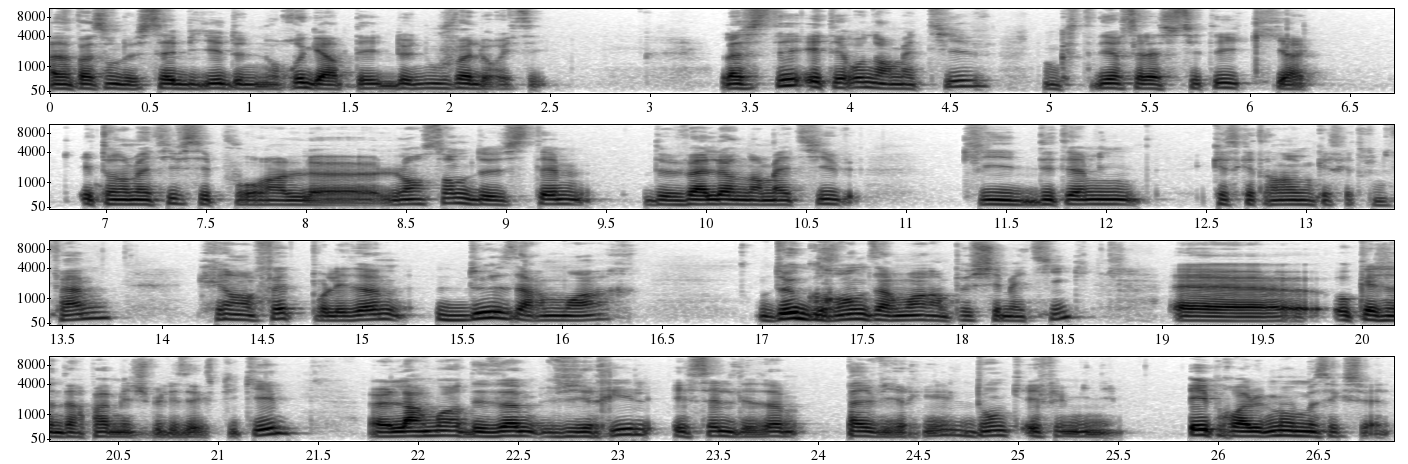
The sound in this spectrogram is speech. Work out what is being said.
à la façon de s'habiller, de nous regarder, de nous valoriser. La société hétéronormative, donc c'est-à-dire c'est la société qui a hétéronormative, c'est pour l'ensemble de systèmes de valeurs normatives qui déterminent qu'est-ce qu'être un homme, qu'est-ce qu'être une femme, crée en fait pour les hommes deux armoires, deux grandes armoires un peu schématiques, euh, auxquelles je n'adhère pas, mais je vais les expliquer. Euh, l'armoire des hommes virils et celle des hommes pas virils, donc efféminés, et probablement homosexuels.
